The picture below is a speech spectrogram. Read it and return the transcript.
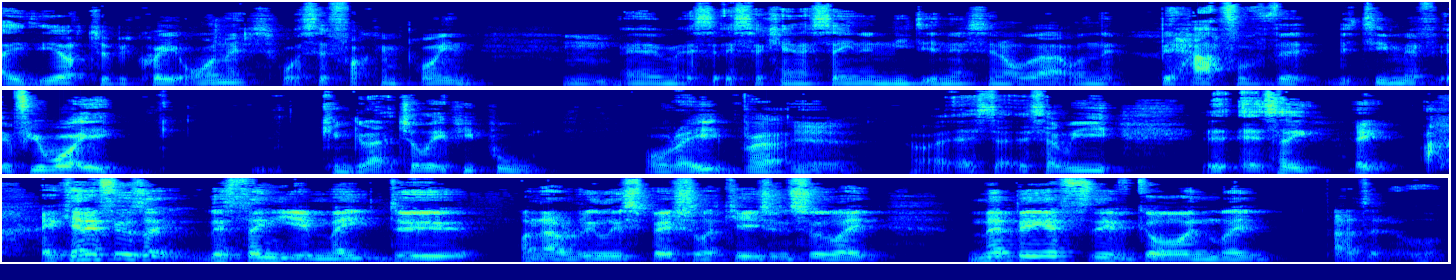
idea. To be quite honest, what's the fucking point? Mm. Um, it's, it's a kind of sign of neediness and all that on the behalf of the, the team. If if you want to congratulate people, all right, but Yeah. it's a, it's a wee. It- It's like It, it kind of feels like the thing you might do on a really special occasion. So, like, maybe if they've gone, like, I don't know,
